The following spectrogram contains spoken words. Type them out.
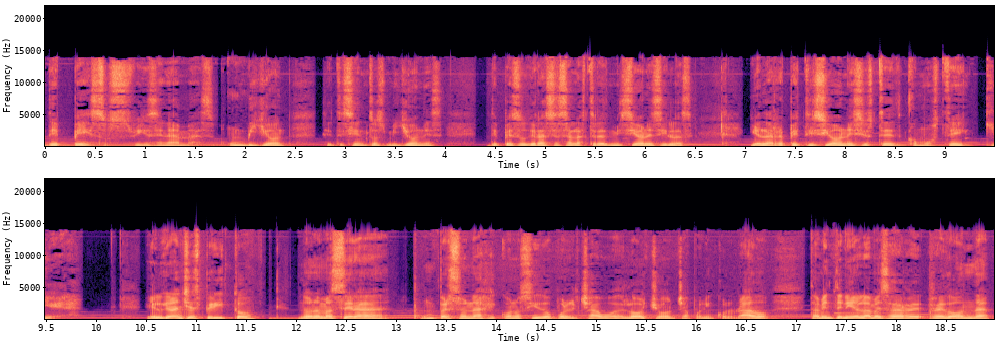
de pesos. Fíjese nada más, un billón setecientos millones de pesos gracias a las transmisiones y las y a las repeticiones, y usted como usted quiera. El gran Chespirito no nada más era un personaje conocido por el Chavo del Ocho, el Chapulín Colorado. También tenía la mesa redonda.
